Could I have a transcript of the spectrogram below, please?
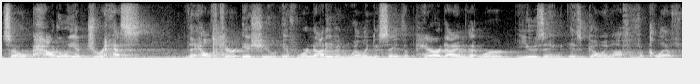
So, how do we address the healthcare issue if we're not even willing to say the paradigm that we're using is going off of a cliff?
